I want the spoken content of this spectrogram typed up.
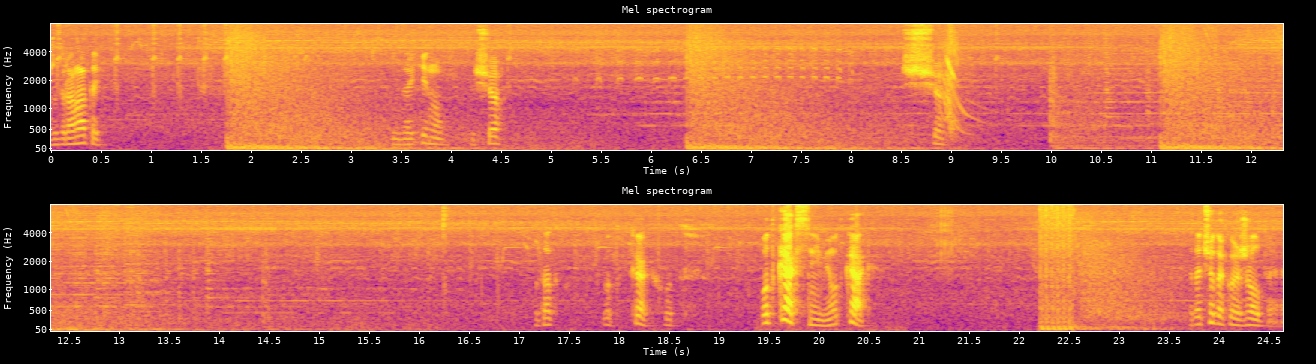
Может гранатой? Не закинул. Еще. Еще. Вот, от- вот как? Вот. Вот как с ними? Вот как? Это что такое желтое?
